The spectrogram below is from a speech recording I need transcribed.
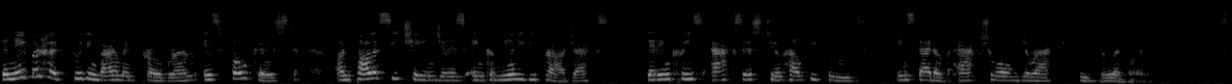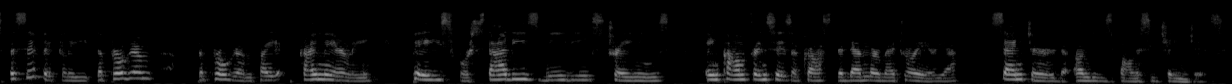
The Neighborhood Food Environment Program is focused on policy changes and community projects that increase access to healthy foods instead of actual direct food delivery. Specifically, the program, the program pri primarily pays for studies, meetings, trainings, and conferences across the Denver metro area centered on these policy changes.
